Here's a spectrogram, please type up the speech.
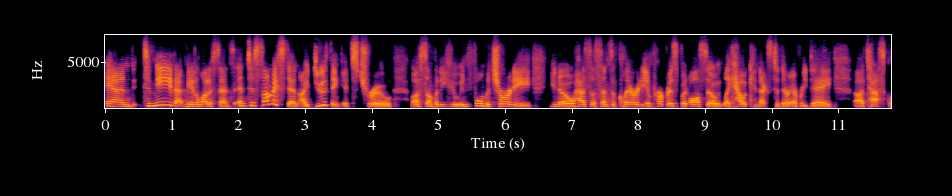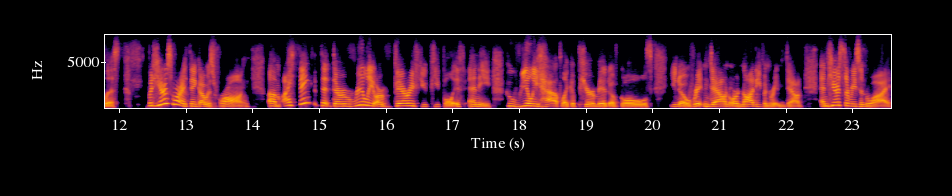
And to me, that made a lot of sense. And to some extent, I do think it's true of somebody who, in full maturity, you know, has a sense of clarity and purpose, but also like how it connects to their everyday uh, task list. But here's where I think I was wrong. Um, I think that there really are very few people, if any, who really have like a pyramid of goals, you know, written down or not even written down. And here's the reason why.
